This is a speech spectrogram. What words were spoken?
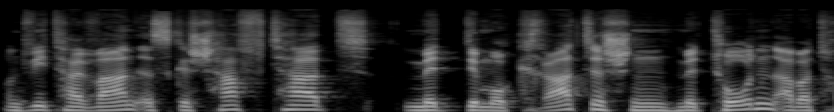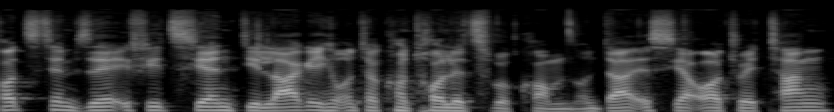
und wie Taiwan es geschafft hat, mit demokratischen Methoden, aber trotzdem sehr effizient die Lage hier unter Kontrolle zu bekommen. Und da ist ja Audrey Tang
